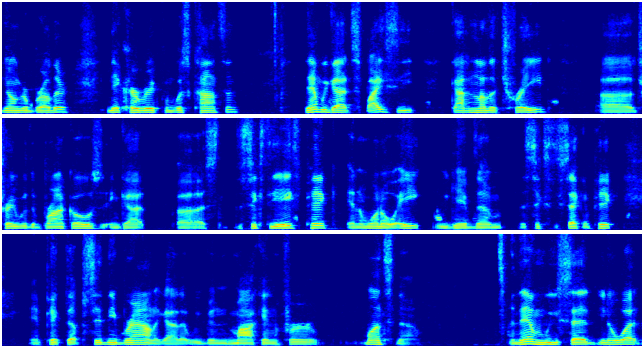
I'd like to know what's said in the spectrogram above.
younger brother, Nick Herbig from Wisconsin. Then we got Spicy, got another trade, uh, trade with the Broncos and got uh, the 68th pick and the 108. We gave them the 62nd pick and picked up Sydney Brown, a guy that we've been mocking for months now. And then we said, you know what,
